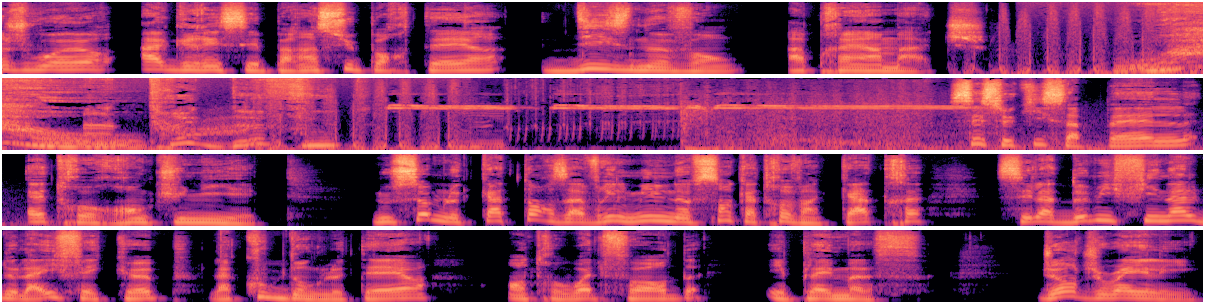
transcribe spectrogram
joueur agressé par un supporter 19 ans après un match. Waouh Un truc de fou C'est ce qui s'appelle être rancunier. Nous sommes le 14 avril 1984, c'est la demi-finale de la FA Cup, la Coupe d'Angleterre, entre Watford et Plymouth. George Rayleigh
